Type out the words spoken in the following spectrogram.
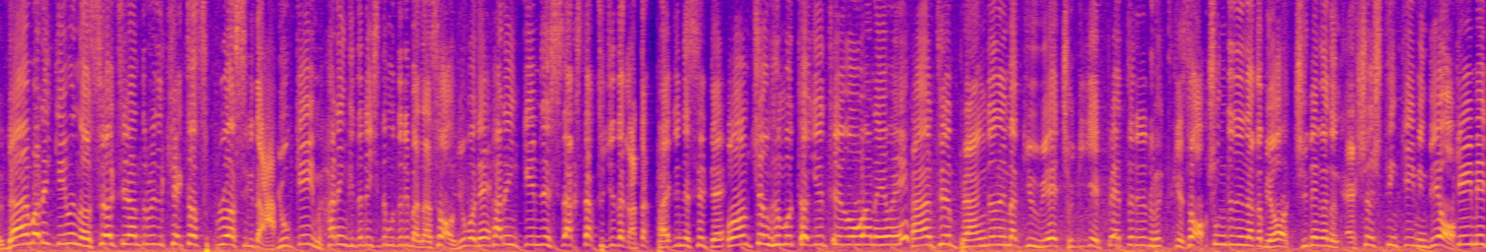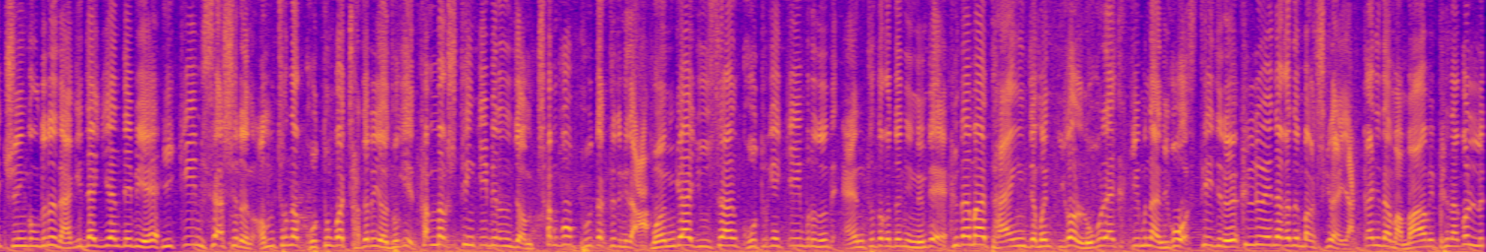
할인 게임은 어설트 안드로이드 캐릭터스 플러스입니다. 요 게임 할인 기다리시는 분들이 많아서 요번에 할인 게임들 싹싹 뒤지다가 딱 발견했을 때 엄청 흐뭇하게 즐거워하네요. 아무튼 방전을 막기 위해 적에게 배터리를 획득해서 충전해 나가며 진행하는 액션 슈팅 게임인데요. 게임의 주인공들은 아기자기한 대비해 이 게임 사실은 엄청난 고통과 자절의 연속인 탄막 슈팅 게임이라는 점 참고 부탁드립니다. 뭔가 유사한 고통의 게임으로는 엔터 더 건전이 있는데 그나마 다행인 점은 이건 로그라이크 게임은 아니고 스테이지를 클리어해 나가는 방식이라 약간이나마 마음이 편한 걸 느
